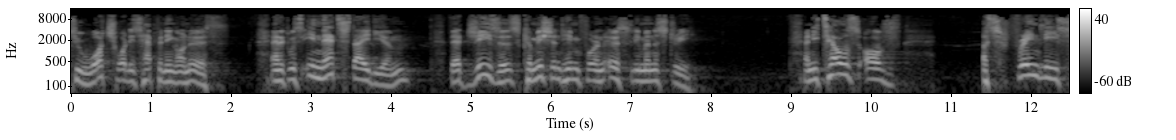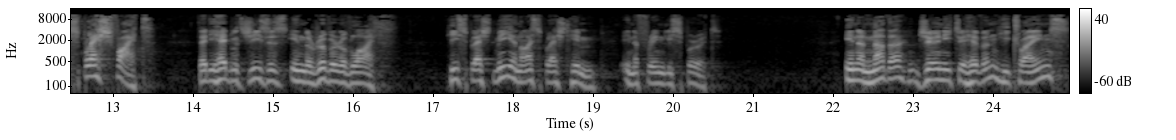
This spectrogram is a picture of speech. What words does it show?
to watch what is happening on earth. And it was in that stadium that Jesus commissioned him for an earthly ministry. And he tells of a friendly splash fight that he had with Jesus in the river of life. He splashed me and I splashed him in a friendly spirit. In another journey to heaven, he claims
